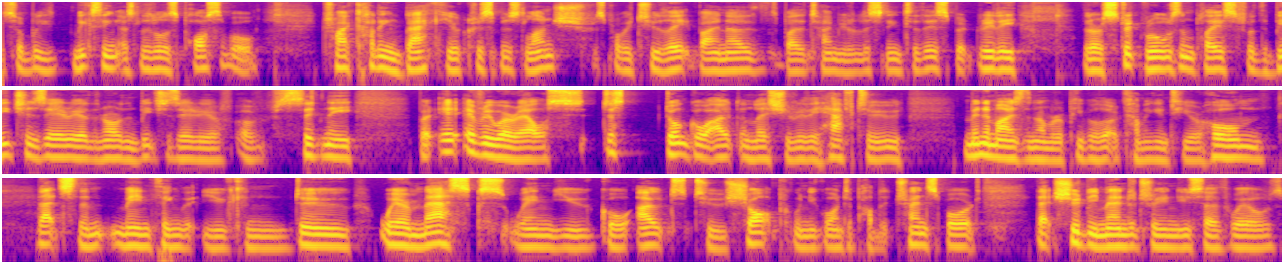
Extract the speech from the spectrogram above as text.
so be mixing as little as possible. Try cutting back your christmas lunch. It's probably too late by now by the time you're listening to this but really there are strict rules in place for the beaches area the northern beaches area of, of sydney but everywhere else. Just don't go out unless you really have to minimize the number of people that are coming into your home that's the main thing that you can do. Wear masks when you go out to shop, when you go onto public transport. That should be mandatory in New South Wales.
